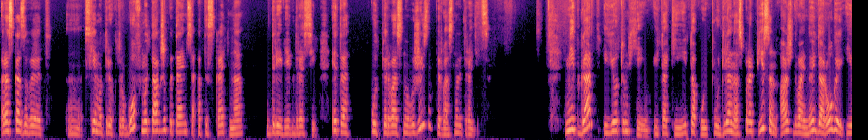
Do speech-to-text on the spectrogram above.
рассказывает э, схема трех кругов, мы также пытаемся отыскать на древе Игдрасиль. Это от первоосновы жизни к первооснове традиции. Мидгард и Йотунхейм и такие, такой путь для нас прописан аж двойной дорогой и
